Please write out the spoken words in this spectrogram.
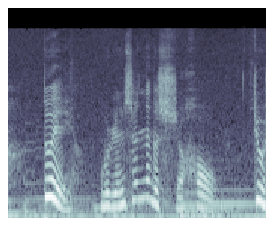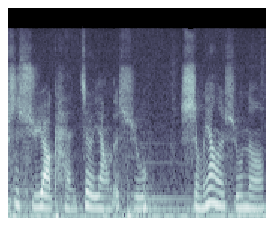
对我人生那个时候就是需要看这样的书。什么样的书呢？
